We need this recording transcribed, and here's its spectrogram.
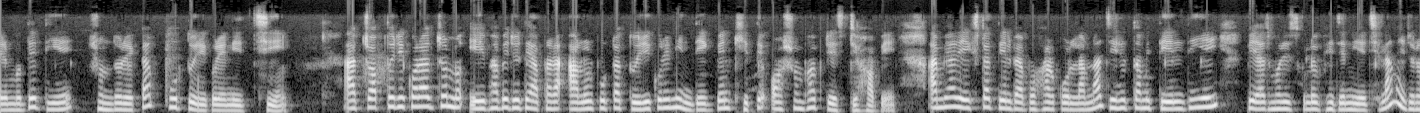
এর মধ্যে দিয়ে সুন্দর একটা পুর তৈরি করে নিচ্ছি। আর চপ তৈরি করার জন্য এইভাবে যদি আপনারা আলুর পুরটা তৈরি করে নিন, দেখবেন খেতে অসম্ভব টেস্টি হবে। আমি আর এক্সট্রা তেল ব্যবহার করলাম না, যেহেতু আমি তেল দিয়েই পেঁয়াজ মরিচগুলো ভেজে নিয়েছিলাম এই জন্য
